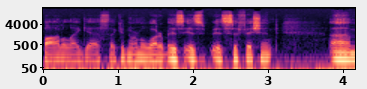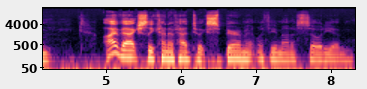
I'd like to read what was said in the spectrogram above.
bottle, I guess, like a normal water is is is sufficient. Um, I've actually kind of had to experiment with the amount of sodium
